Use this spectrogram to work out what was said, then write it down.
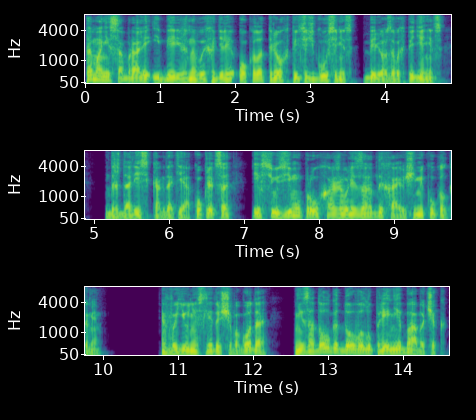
Там они собрали и бережно выходили около трех тысяч гусениц, березовых педенец, дождались, когда те окуклятся, и всю зиму проухаживали за отдыхающими куколками. В июне следующего года, незадолго до вылупления бабочек,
